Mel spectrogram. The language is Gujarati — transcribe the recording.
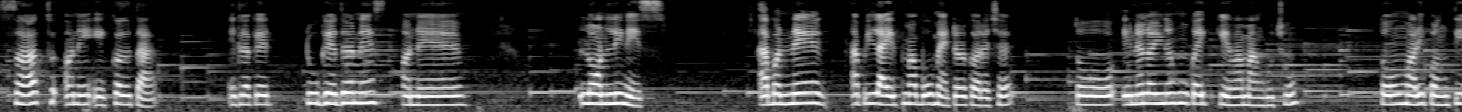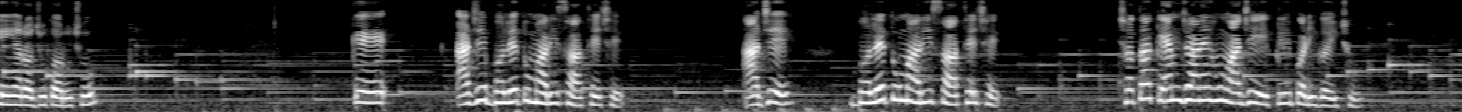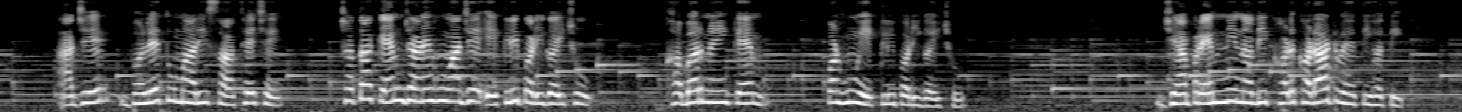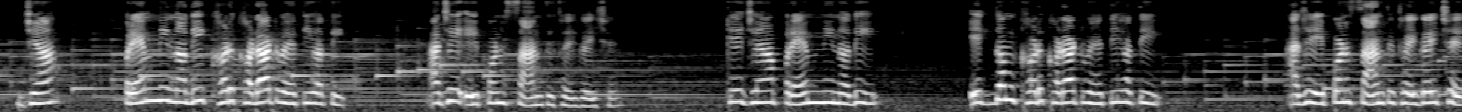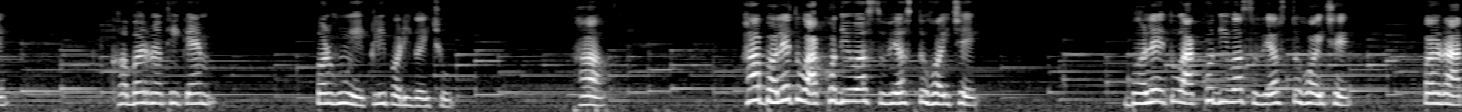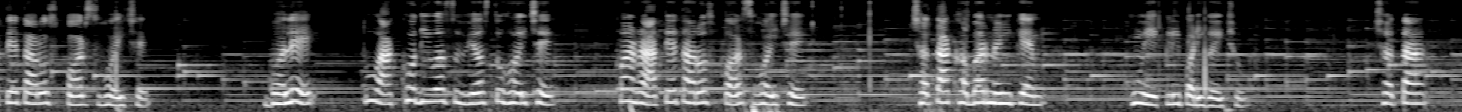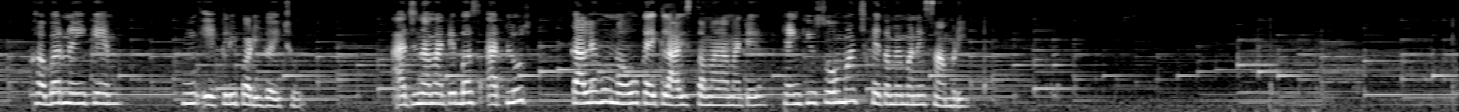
સાથ અને એકલતા. એટલે કે ટુગેધરનેસ અને લોનલીનેસ. આ બંને આપણી લાઈફમાં બહુ મેટર કરે છે. તો એને લઈને હું કંઈક કહેવા માગું છું. તો હું મારી પંક્તિ અહીંયા રજૂ કરું છું. કે આજે ભલે તું મારી સાથે છે. આજે ભલે તું મારી સાથે છે. છતાં કેમ જાણે હું આજે એકલી પડી ગઈ છું? આજે ભલે તું મારી સાથે છે, છતાં કેમ જાણે હું આજે એકલી પડી ગઈ છું? ખબર નહીં કેમ, પણ હું એકલી પડી ગઈ છું. જ્યાં પ્રેમની નદી ખડખડાટ વહેતી હતી, જ્યાં પ્રેમની નદી ખડખડાટ વહેતી હતી, આજે એ પણ શાંત થઈ ગઈ છે. કે જ્યાં પ્રેમની નદી એકદમ ખડખડાટ વહેતી હતી, આજે એ પણ શાંત થઈ ગઈ છે ખબર નથી કેમ, પણ હું એકલી પડી ગઈ છું. હા. હા, ભલે તું આખો દિવસ વ્યસ્ત હોય છે. ભલે તું આખો દિવસ વ્યસ્ત હોય છે, પણ રાતે તારો સ્પર્શ હોય છે. ભલે તું આખો દિવસ વ્યસ્ત હોય છે, પણ રાતે તારો સ્પર્શ હોય છે. છતાં ખબર નહીં કેમ, હું એકલી પડી ગઈ છું. છતાં ખબર નહીં કેમ હું એકલી પડી ગઈ છું. આજના માટે બસ આટલું જ. કાલે હું નવું કંઈક લાવીશ તમારા માટે. થેન્ક યુ સો મચ કે તમે મને સાંભળી.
